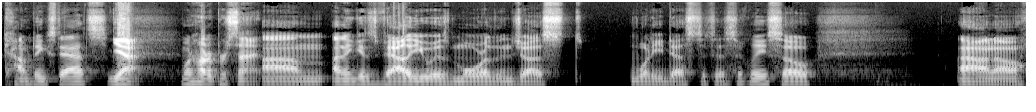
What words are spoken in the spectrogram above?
counting stats. Yeah, one hundred percent. Um, I think his value is more than just what he does statistically. So I don't know.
